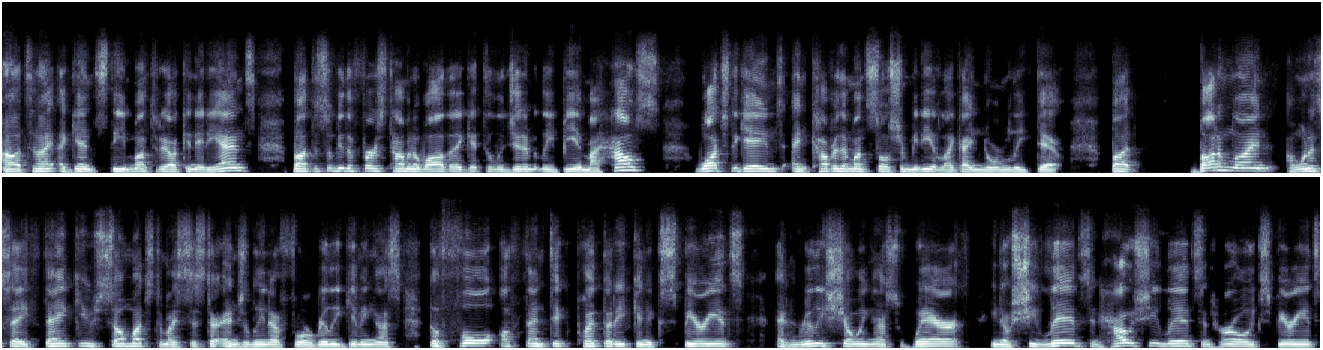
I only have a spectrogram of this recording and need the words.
uh, tonight against the Montreal Canadiens. But this will be the first time in a while that I get to legitimately be in my house, watch the games, and cover them on social media like I normally do. But Bottom line, I want to say thank you so much to my sister Angelina for really giving us the full, authentic Puerto Rican experience and really showing us where you know she lives and how she lives and her whole experience.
